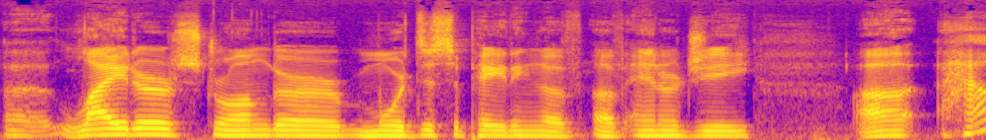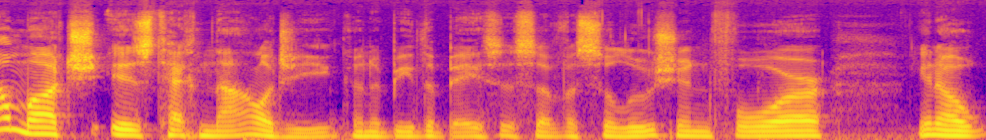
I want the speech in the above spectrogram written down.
uh, lighter, stronger, more dissipating of, of energy. Uh, how much is technology going to be the basis of a solution for, you know,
